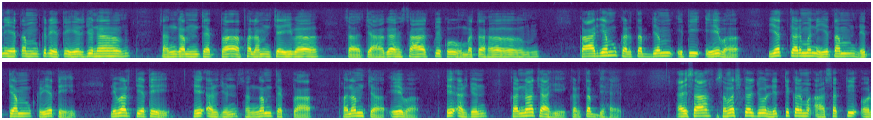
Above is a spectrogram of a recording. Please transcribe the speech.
नियतम क्रियते अर्जुन। संगम त्यक्ता फलम चैव त्याग सात्विको मत। कार्यम कर्तव्यम इति एव, यत्कर्म नियतम नित्यम क्रियते। निवर्त्यते। हे अर्जुन, संगम त्यक्ता फलम च एव। हे अर्जुन, करना चाहिए, कर्तव्य है। ऐसा समझकर जो नित्य कर्म आसक्ति और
